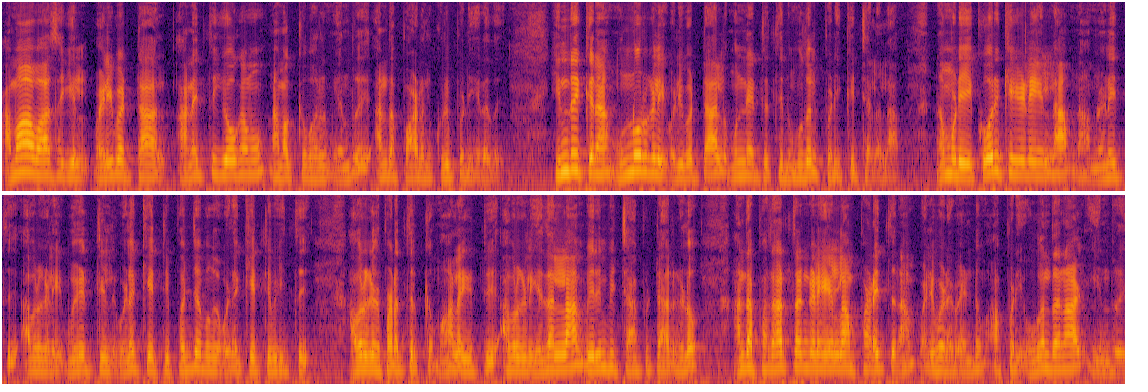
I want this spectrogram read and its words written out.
அமாவாசையில் வழிபட்டால் அனைத்து யோகமும் நமக்கு வரும் என்று அந்த பாடல் குறிப்பிடுகிறது. இன்றைக்கு நாம் முன்னோர்களை வழிபட்டால் முன்னேற்றத்தின் முதல் படிக்கு செல்லலாம். நம்முடைய கோரிக்கைகளை எல்லாம் நாம் நினைத்து அவர்களை விளக்கில் விளக்கேற்றி பஞ்சமுக விளக்கேற்றி வைத்து அவர்கள் படத்திற்கு மாலையிட்டு அவர்கள் எதெல்லாம் விரும்பி சாப்பிட்டார்களோ அந்த பதார்த்தங்களை எல்லாம் படைத்து நாம் வழிபட வேண்டும். அப்படி உகந்த நாள் இன்று.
